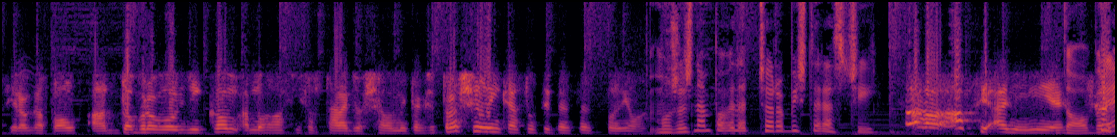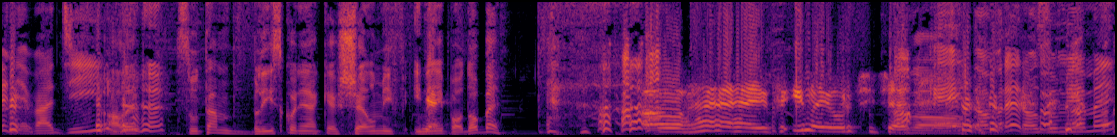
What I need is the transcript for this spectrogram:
asi rok a pol a dobrovoľníkom a mohla som sa starať o šelmy. Takže trošilinka som si ten sen splnila. Môžeš nám povedať, čo robíš teraz, či? Uh, asi ani nie. Dobre, nevadí. Ale sú tam blízko nejaké šelmy v inej podobe? Uh, hej, v inej určite. OK, dobre, rozumieme.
